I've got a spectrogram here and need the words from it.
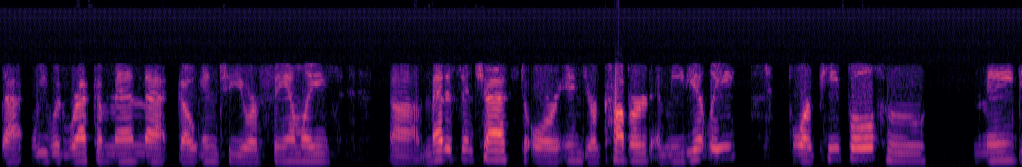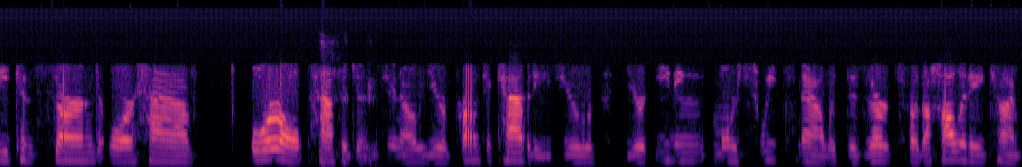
that we would recommend that go into your family's uh, medicine chest or in your cupboard immediately. For people who may be concerned or have oral pathogens, you know, you're prone to cavities, you you're eating more sweets now with desserts for the holiday time.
